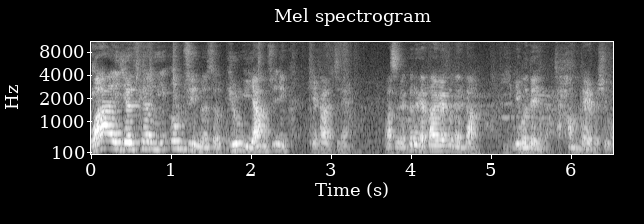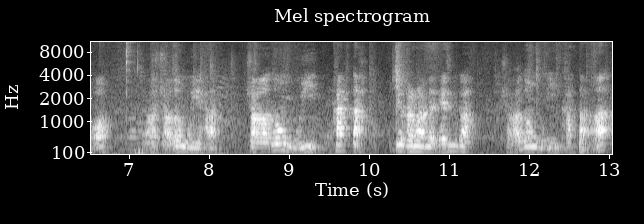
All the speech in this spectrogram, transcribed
Y 절편이 음수이면서 기울기 양수 이렇게 가지네. 맞습니다. 그러니까 답이 몇번 된다? 2번 됩니다. 자, 한번 더 해보시고. 자, 좌동 우위 하나. 좌동 우위 같다. 기억할 만합니다. 됐습니까? 좌동 우위 같다.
